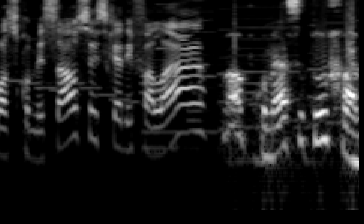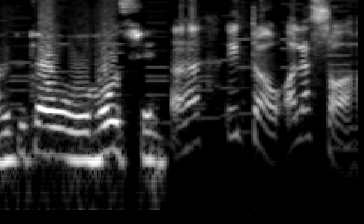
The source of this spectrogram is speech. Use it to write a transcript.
posso começar ou vocês querem falar? Ah, começa tu, Fábio, tu que é o host. Uhum. Então, olha só,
